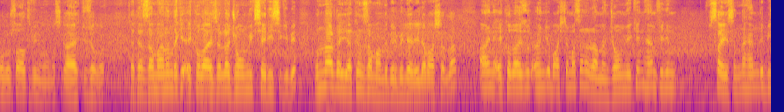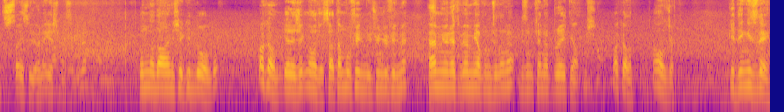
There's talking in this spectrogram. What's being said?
olursa 6 film olması gayet güzel olur. Zaten zamanındaki Equalizer'la John Wick serisi gibi bunlar da yakın zamanda birbirleriyle başladılar. Aynı Equalizer önce başlamasına rağmen John Wick'in hem film sayısında hem de bitiş sayısıyla öne geçmesi gibi. Bununla da aynı şekilde oldu. Bakalım gelecek ne olacak? Zaten bu film 3. filmi hem yönetim hem yapımcılığını bizim Kenneth Branagh yapmış. Bakalım ne olacak? Gidin izleyin.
